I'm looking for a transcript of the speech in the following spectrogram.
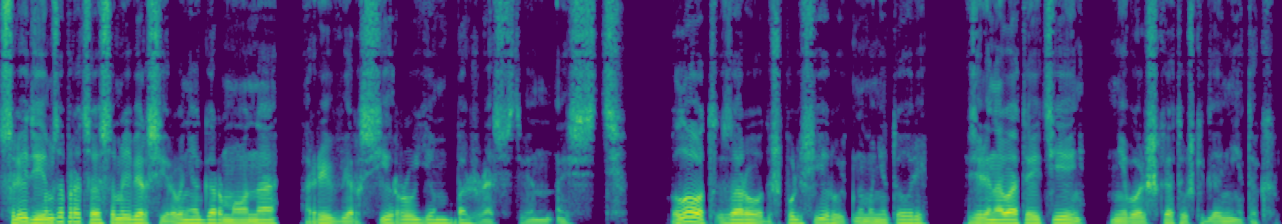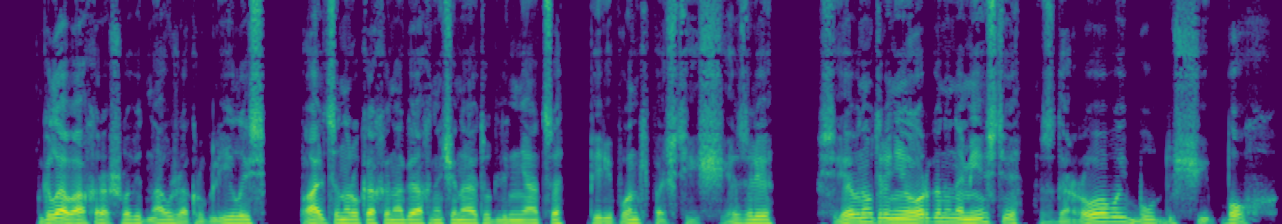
следим за процессом реверсирования гормона, реверсируем божественность. Плод, зародыш, пульсирует на мониторе, зеленоватая тень, не больше катушки для ниток. Голова хорошо видна, уже округлилась, пальцы на руках и ногах начинают удлиняться, перепонки почти исчезли. Все внутренние органы на месте, здоровый будущий бог,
